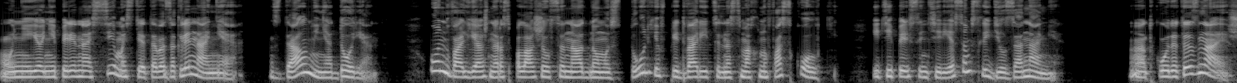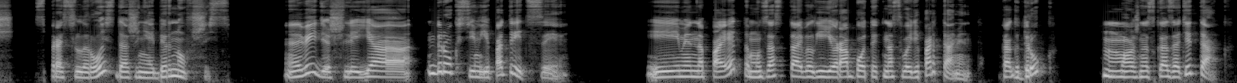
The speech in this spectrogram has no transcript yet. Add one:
«У нее непереносимость этого заклинания», – сдал меня Дориан. Он вальяжно расположился на одном из стульев, предварительно смахнув осколки, и теперь с интересом следил за нами. «Откуда ты знаешь?» – спросил Ройс, даже не обернувшись. «Видишь ли, я друг семьи Патриции. И именно поэтому заставил ее работать на свой департамент, как друг? Можно сказать и так».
